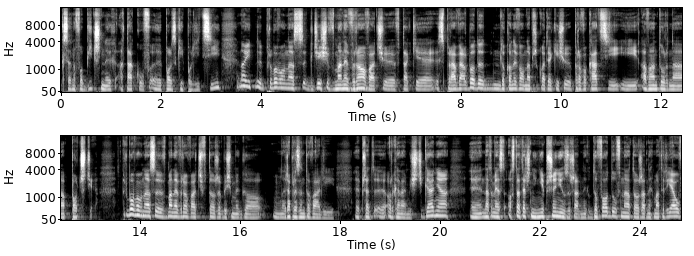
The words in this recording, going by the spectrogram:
ksenofobicznych ataków polskiej policji. No i próbował nas gdzieś wmanewrować w takie sprawy, albo dokonywał na przykład jakichś prowokacji i awantur na poczcie. Próbował nas wmanewrować w to, żebyśmy go mm, reprezentowali przed organami ścigania, natomiast ostatecznie nie przyniósł żadnych dowodów na to, żadnych materiałów,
